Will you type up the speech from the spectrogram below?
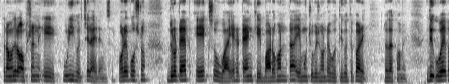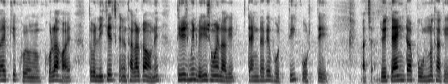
তাহলে আমাদের অপশান এ কুড়ি হচ্ছে রাইট অ্যান্সার পরের প্রশ্ন, দুটো ট্যাপ এক্স ও ওয়াই একটা ট্যাঙ্কে বারো ঘণ্টা এবং চব্বিশ ঘণ্টা ভর্তি করতে পারে যথাক্রমে। যদি ওয়াই পাইপকে খোলা হয়, তবে লিকেজ থাকার কারণে তিরিশ মিনিট বেশি সময় লাগে ট্যাঙ্কটাকে ভর্তি করতে। আচ্ছা যদি ট্যাঙ্কটা পূর্ণ থাকে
